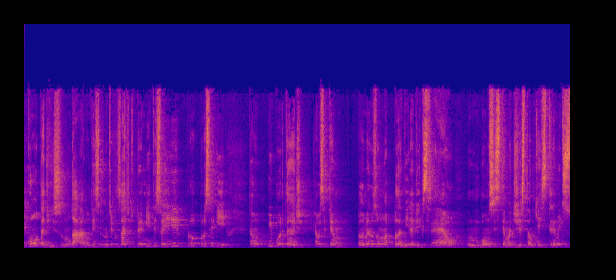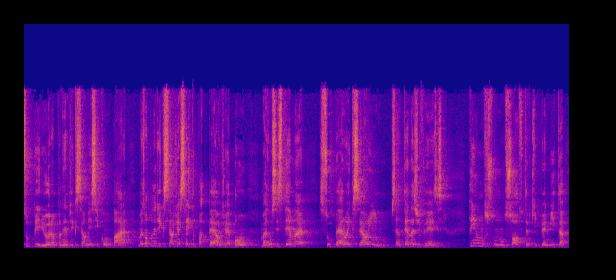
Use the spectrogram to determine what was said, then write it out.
conta disso, não dá, não tem, não tem velocidade que permita isso aí prosseguir. Então, o importante é você ter um, pelo menos uma planilha de Excel, um bom sistema de gestão que é extremamente superior a uma planilha de Excel, nem se compara, mas uma planilha de Excel já é sair do papel, já é bom, mas um sistema supera o Excel em centenas de vezes. Tem um, um software que permita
